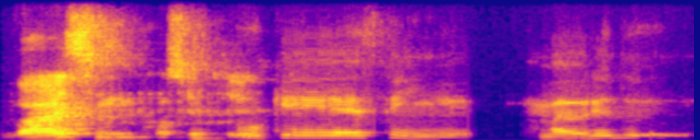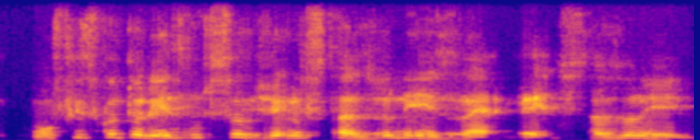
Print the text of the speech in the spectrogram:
Vai sim, com certeza. Porque, assim, a maioria do. O fisiculturismo surgiu nos Estados Unidos, né? Veio dos Estados Unidos.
